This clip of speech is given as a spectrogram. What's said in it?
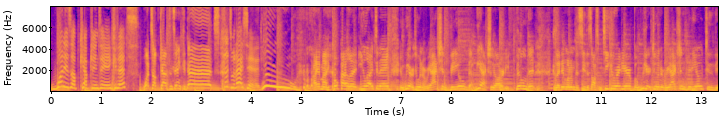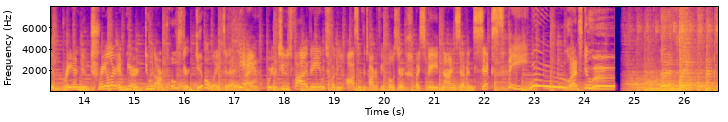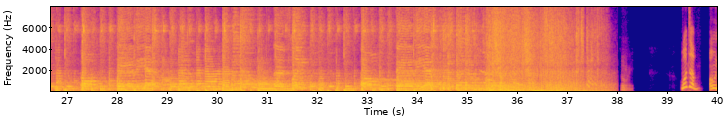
What is up, captains and cadets? What's up, captains and cadets? That's what I said. Woo! I am my co-pilot Eli today, and we are doing a reaction video that we actually already filmed it because I didn't want him to see this awesome Tigu right here. But we are doing a reaction video to the brand new trailer, and we are doing our poster giveaway today. Yeah. Right? We're gonna choose five names for the awesome photography poster by Spade976. Spade. Woo! Let's do it!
